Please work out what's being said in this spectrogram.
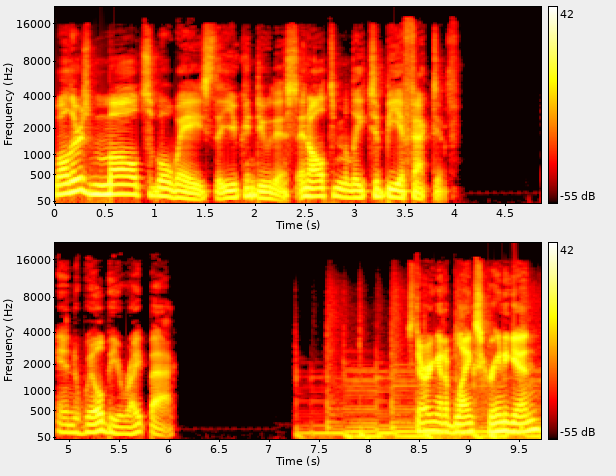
Well, there's multiple ways that you can do this and ultimately to be effective. And we'll be right back. Staring at a blank screen again?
